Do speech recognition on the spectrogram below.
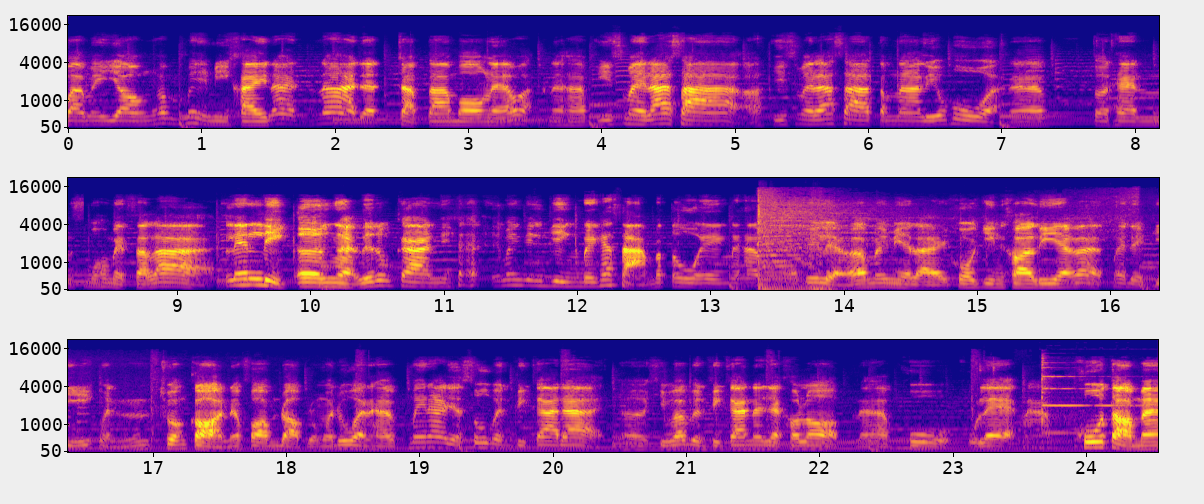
บาเมยองก็ไม่มีใครน่าน่าจะจับตามองแล้วอะนะครับอิสมาลาซาอิสมาลาซาตำนานลิเวอร์พูลอะนะครับ ตัวแทนโมฮัมเหม็ดซาร่าเล่นหลีกเอิงอะฤดูกาลนี้ไม่ยิงยิงไปแค่ 3 ประตูเองนะครับที่เหลือก็ไม่มีอะไรโคกินคอเรียก็ไม่ได้พีคเหมือนช่วงก่อนนะฟอร์มดรอปลงมาด้วยนะครับ ไม่น่าจะสู้เบนฟิก้าได้เออคิดว่าเบนฟิก้าน่าจะเข้ารอบนะครับคู่คู่แรกนะครับคู่ต่อมา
